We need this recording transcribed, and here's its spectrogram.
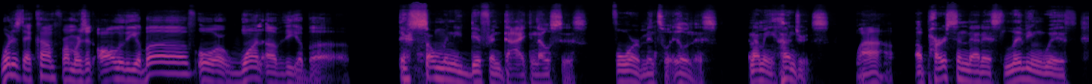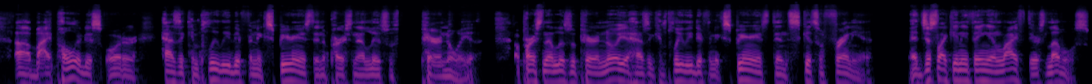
Where does that come from? Or is it all of the above or one of the above? There's so many different diagnoses for mental illness. And I mean hundreds. Wow. A person that is living with uh, bipolar disorder has a completely different experience than a person that lives with paranoia. A person that lives with paranoia has a completely different experience than schizophrenia. And just like anything in life, there's levels.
